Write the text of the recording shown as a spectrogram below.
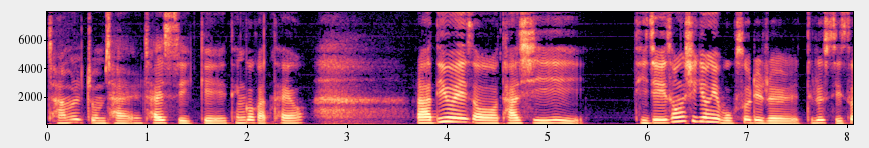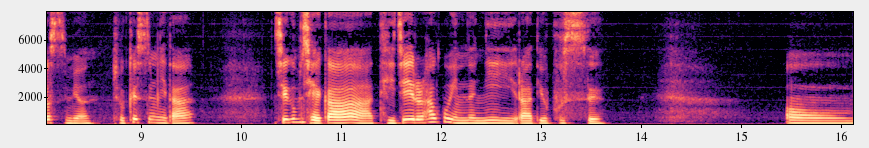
잠을 좀 잘 잘 수 있게 된 것 같아요. 라디오에서 다시 DJ 성시경의 목소리를 들을 수 있었으면 좋겠습니다. 지금 제가 DJ를 하고 있는 이 라디오 부스. 어,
